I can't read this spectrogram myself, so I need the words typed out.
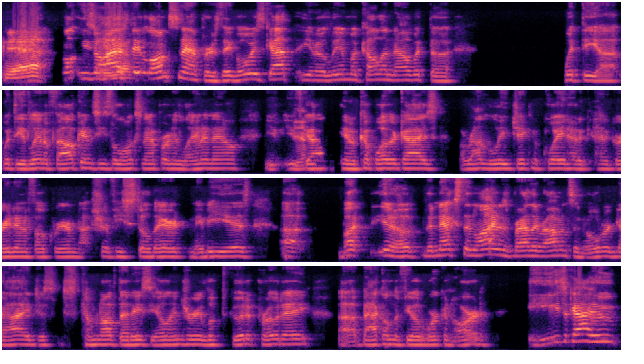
Yeah, well, these Ohio State long snappers. They've always got you know Liam McCullough now with the with the uh, with the Atlanta Falcons. He's the long snapper in Atlanta now. You, have yeah. got you know a couple other guys around the league. Jake McQuaide had a, had a great NFL career. I'm not sure if he's still there. Maybe he is. Uh, but you know the next in line is Bradley Robinson, older guy, just just coming off that ACL injury. Looked good at pro day. Uh, back on the field working hard. He's a guy who,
